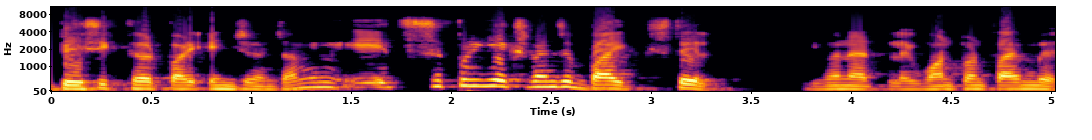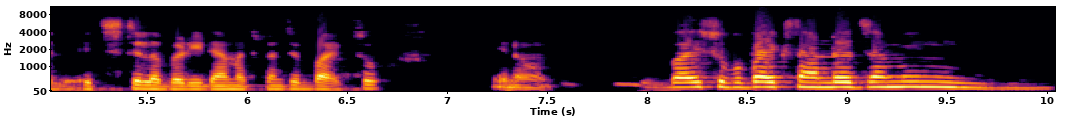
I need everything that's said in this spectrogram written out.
basic third-party insurance. I mean, it's a pretty expensive bike still, even at like 1.5 mil. It's still a very damn expensive bike. So you know, by superbike standards, I mean,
